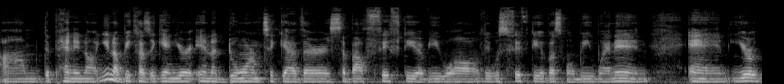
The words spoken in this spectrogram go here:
um, depending on, you know, because again, you're in a dorm together. It's about 50 of you all. There was 50 of us when we went in, and you're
